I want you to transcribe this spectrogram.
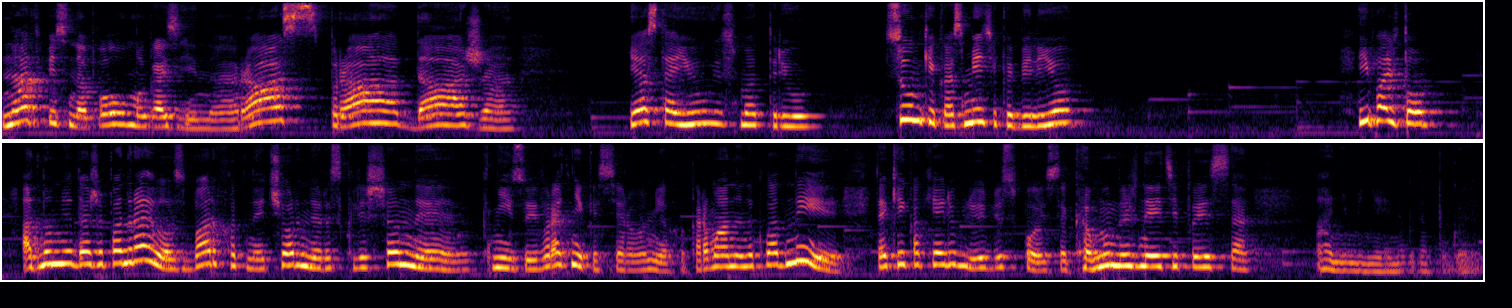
Надпись на пол магазина. Распродажа. Я стою и смотрю. Сумки, косметика, белье и пальто. Одно мне даже понравилось, бархатное, черное, расклешенное к низу и воротник из серого меха. Карманы накладные, такие, как я люблю, и без пояса. Кому нужны эти пояса? Они меня иногда пугают.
